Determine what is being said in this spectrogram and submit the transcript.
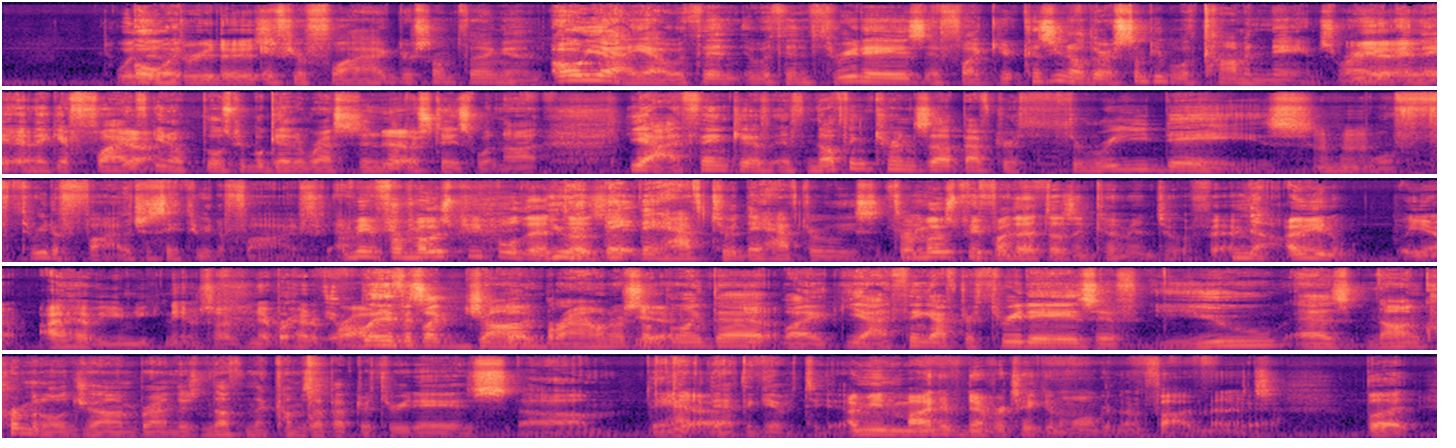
Within oh, three days. if you're flagged or something, and oh yeah, yeah, within within three days, if like because you know there are some people with common names, right? Yeah, and they yeah, and they get flagged. Yeah. You know, those people get arrested in Yeah. other states, whatnot. Yeah, I think if, if nothing turns up after three days or three to five, let's just say three to five. Mm-hmm. I mean, for most people that you, they, they have to they have to release it. for most people, find that doesn't come into effect. No. I mean, you know, I have a unique name, so I've never had a problem. But if it's like John But- Brown or something yeah, like that, yeah. like yeah, I think after three days, if you as non-criminal John Brown, there's nothing that comes up after three days. Um, they have Yeah. they have to give it to you. I mean, mine have never taken longer than five minutes, but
